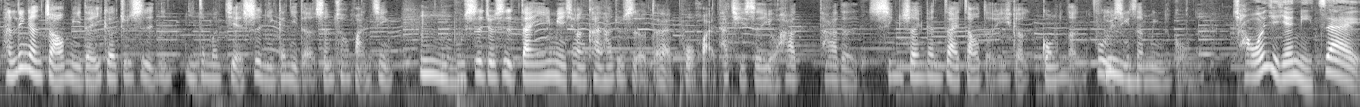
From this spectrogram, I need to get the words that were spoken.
很令人着迷的一个，就是你你怎么解释你跟你的生存环境，嗯不是就是单一面向看，它就是有带来破坏，它其实有它它的新生跟再造的一个功能，赋予新生命的功能。巧文姐姐，你在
